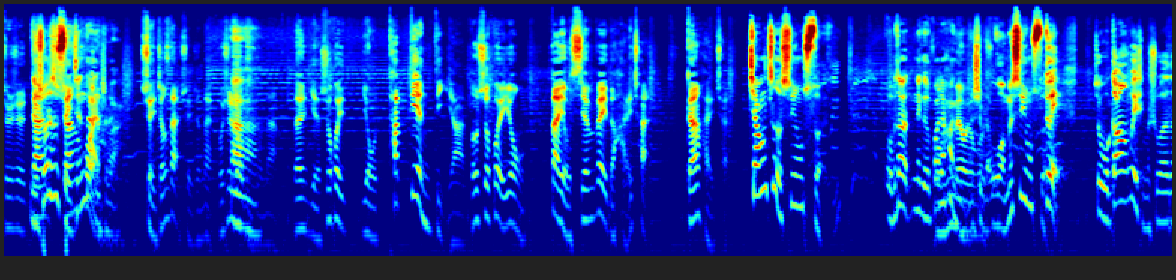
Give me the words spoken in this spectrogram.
就是你说的是水蒸蛋是吧？水蒸蛋，水蒸蛋不是肉蒸蛋，但也是会有它垫底呀、都是会用带有鲜味的海产，干海产。江浙是用笋，我不知道那个包家我们没有用是不是？我们是用笋。对，就我刚刚为什么说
